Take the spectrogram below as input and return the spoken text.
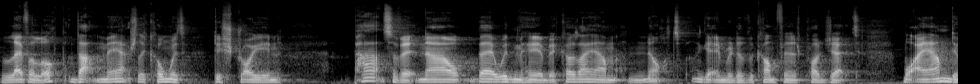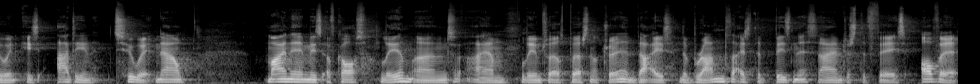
level up that may actually come with destroying parts of it. Now, bear with me here because I am not getting rid of the confidence project. What I am doing is adding to it. Now, my name is, of course, Liam, and I am Liam Swales Personal Training. That is the brand, that is the business, and I am just the face of it.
